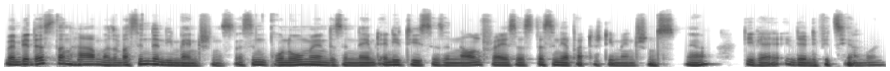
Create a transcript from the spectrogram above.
wenn wir das dann haben, also was sind denn die Mentions? Das sind Pronomen, das sind Named Entities, das sind Noun Phrases, das sind ja praktisch die Mentions, ja, die wir identifizieren wollen.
